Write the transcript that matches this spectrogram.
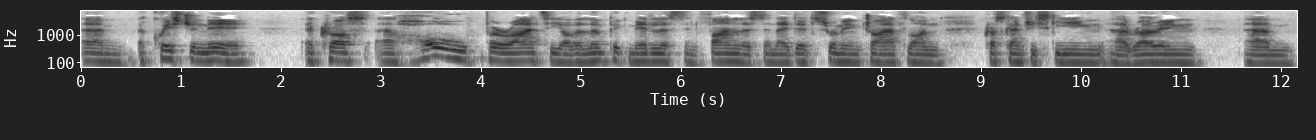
um, a questionnaire across a whole variety of Olympic medalists and finalists, and they did swimming, triathlon, cross country skiing, uh, rowing, um,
